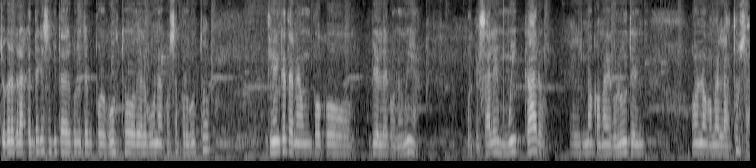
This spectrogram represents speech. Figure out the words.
Yo creo que la gente que se quita del gluten por gusto o de alguna cosa por gusto, tienen que tener un poco bien la economía, porque sale muy caro el no comer gluten o no comer lactosa.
